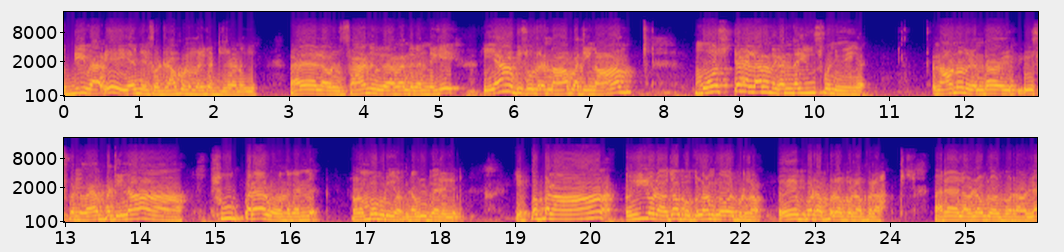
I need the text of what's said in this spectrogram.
இப்படி வே ஏ ஏன் இப்போ ட்ராப் பண்ண மாதிரி கட்டிக்கிறானுங்க எனக்கு. வேற லெவல் ஃபேன் இருக்கிறாங்க அந்த கண்ணுக்கு ஏன் அப்படி சொல்றேன்னா பார்த்தீங்கன்னா மோஸ்ட்டாக எல்லாரும் அந்த கன் தான் யூஸ் பண்ணுவீங்க. நானும் அந்த கன் தான் யூஸ் பண்ணுவேன். பார்த்தீங்கன்னா சூப்பராக இருக்கும் அந்த கன்று ரொம்ப பிடிக்கும் டபுள் பேரல் எப்பப்பெல்லாம் ரீலோட் ஆகுதோ அப்பப்பெல்லாம் க்ளோவல் போடுறான் ஏ போடுறா போடுறா போடுறா போடுறா. வேற லெவலில் க்ளோவல் போடுறான்ல.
